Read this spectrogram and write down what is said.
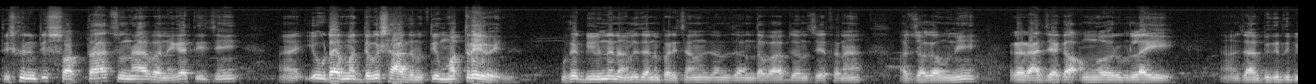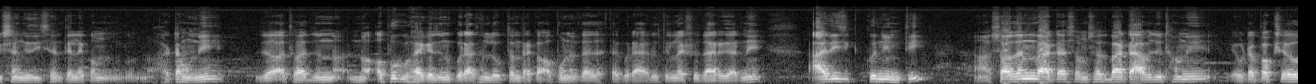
त्यसको निम्ति सत्ता चुनाव भनेका ती चाहिँ एउटा मध्येको साधन हो त्यो मात्रै होइन। मुख्य विभिन्न ढङ्गले जनपरिचालन जन जनदबाव जनचेतना जगाउने र राज्यका अङ्गहरूलाई जहाँ विकृति विसङ्गति छन् त्यसलाई कम हटाउने ज अथवा जुन अपुग भएका जुन कुरा छन् लोकतन्त्रका अपूर्णता जस्ता कुराहरू तिनलाई सुधार गर्ने आदिको निम्ति सदनबाट संसदबाट आवाज उठाउने एउटा पक्ष हो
